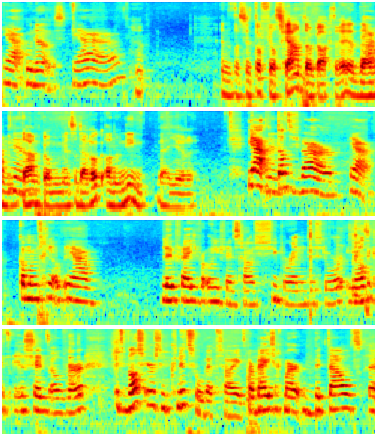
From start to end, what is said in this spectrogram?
Ja, Who knows? ja. En er zit toch veel schaamte ook achter. Hè? En daarom, Ja. daarom komen mensen daar ook anoniem bij Jurre. Ja, Ja. dat is waar. Ja, kan me misschien ook, ja... Leuk feitje voor OnlyFans trouwens, super random tussendoor. Hier had ik het recent over. Het was eerst een knutselwebsite, waarbij je zeg maar betaald eh,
